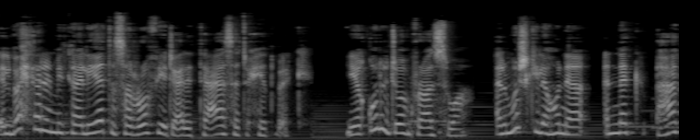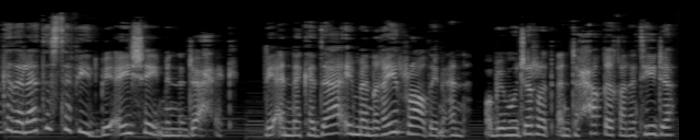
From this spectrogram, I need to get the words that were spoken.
البحث عن المثالية تصرف يجعل التعاسة تحيط بك. يقول جون فرانسوا المشكلة هنا أنك هكذا لا تستفيد بأي شيء من نجاحك لأنك دائما غير راض عنه وبمجرد أن تحقق نتيجة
